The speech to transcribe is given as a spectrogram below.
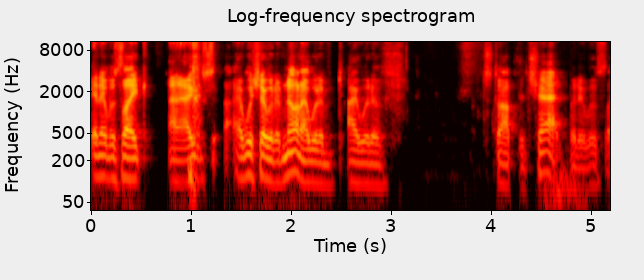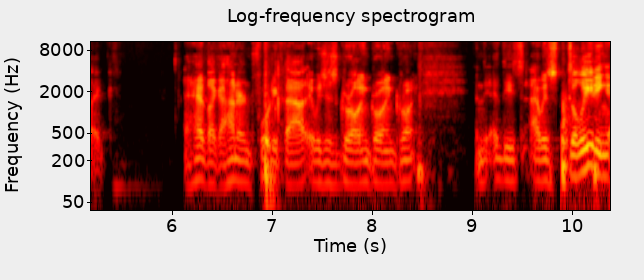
and it was like and I I wish I would have known I would have I would have stopped the chat, but it was like I had like 140,000. It was just growing, growing, growing. And these I was deleting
